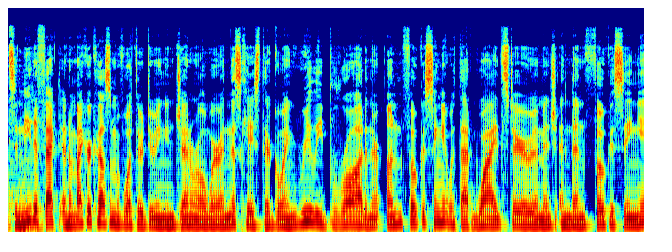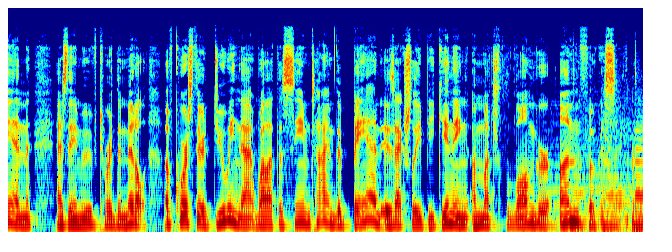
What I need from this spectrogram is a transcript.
It's a neat effect and a microcosm of what they're doing in general, where in this case they're going really broad and they're unfocusing it with that wide stereo image and then focusing in as they move toward the middle. Of course, they're doing that while at the same time the band is actually beginning a much longer unfocusing.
